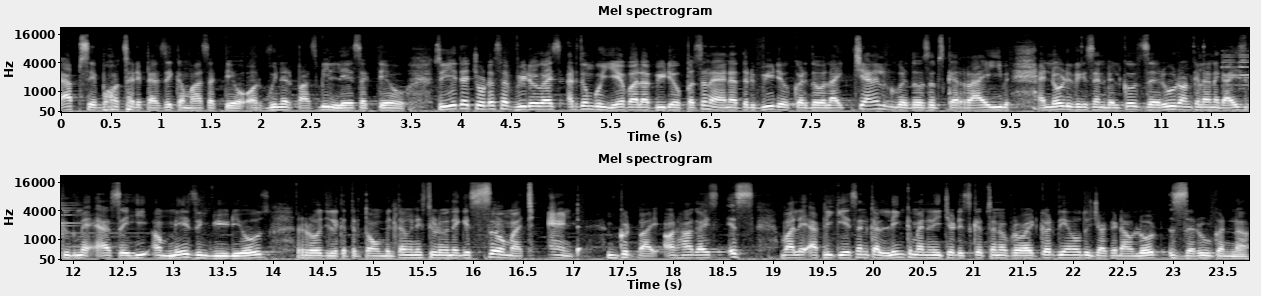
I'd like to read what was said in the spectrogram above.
ऐप से बहुत सारे पैसे कमा सकते हो और विनर पास भी ले सकते हो। सो ये था छोटा सा वीडियो गाइस अगर तुमको ये वाला वीडियो पसंद आया ना तो वीडियो कर दो लाइक चैनल को कर दो सब्सक्राइब एंड नोटिफिकेशन बिल को ज़रूर ऑन कर लेना गाइस क्योंकि मैं ऐसे ही अमेजिंग वीडियोज़ रोज लेकर रहता हूँ मिलता हूँ। नेक्स्ट वीडियो में देंगे सो मच एंड गुड बाय और हाँ गाइस इस वाले एप्लीकेशन का लिंक मैंने नीचे डिस्क्रिप्शन में प्रोवाइड कर दिया हूँ तो जाके डाउनलोड ज़रूर करना।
